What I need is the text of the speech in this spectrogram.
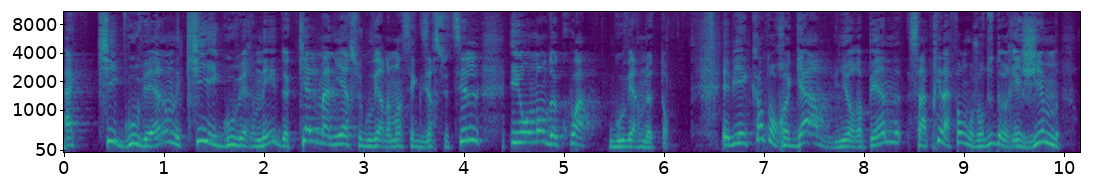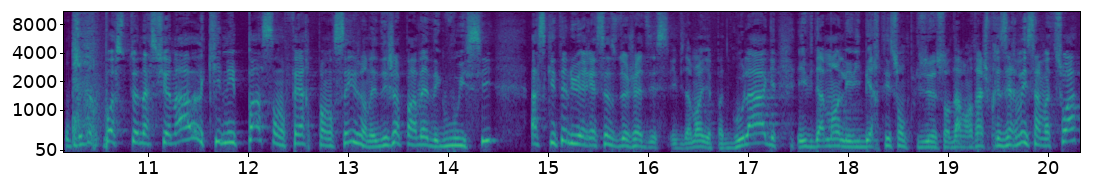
à qui gouverne, qui est gouverné, de quelle manière ce gouvernement s'exerce-t-il et au nom de quoi gouverne-t-on? Eh bien, quand on regarde l'Union européenne, ça a pris la forme aujourd'hui d'un régime, on peut dire post-national, qui n'est pas sans faire penser, j'en ai déjà parlé avec vous ici, à ce qu'était l'URSS de jadis. Évidemment, il n'y a pas de goulag, évidemment, les libertés sont, sont davantage préservées, ça va de soi,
